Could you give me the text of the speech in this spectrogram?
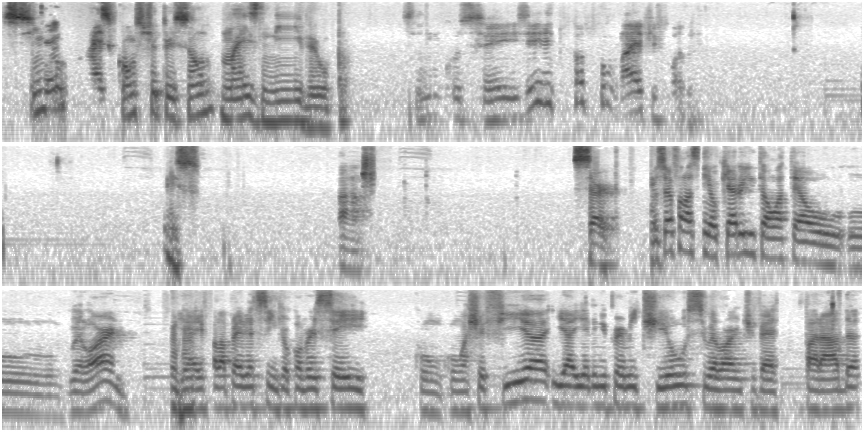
5 mais constituição mais nível. 5, 6 e tô full life, foda-se. Isso. Tá. Certo. Você vai falar assim, eu quero ir então até o, o Guelorn, e Uhum. aí falar pra ele assim, que eu conversei com, com a chefia, e aí ele me permitiu, se o Elorn tivesse parada,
